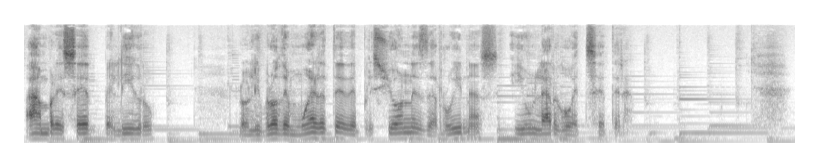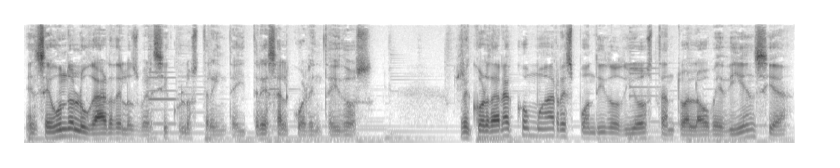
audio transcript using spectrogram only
hambre, sed, peligro. Lo libró de muerte, de prisiones, de ruinas y un largo etcétera. En segundo lugar, de los versículos 33 al 42, recordará cómo ha respondido Dios tanto a la obediencia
